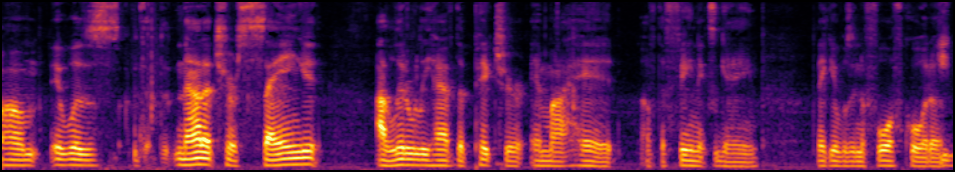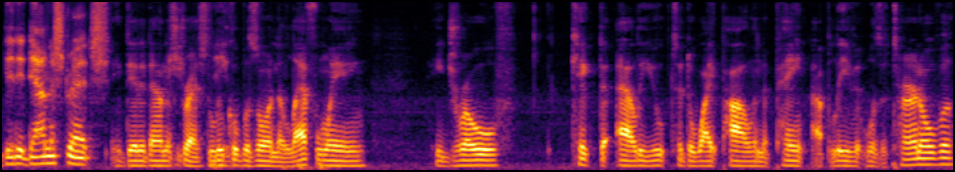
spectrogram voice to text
Um, it was now that you're saying it, I literally have the picture in my head of the Phoenix game. I think it was in the fourth quarter. He did it down the stretch. He did it down the stretch. He, Luka was on the left wing. He drove, kicked the alley oop to Dwight Powell in the paint. I believe it was a turnover.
